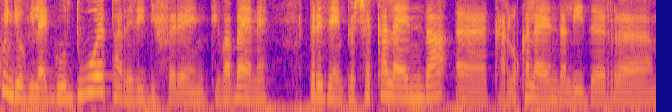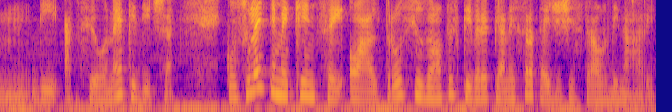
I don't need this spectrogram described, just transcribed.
Quindi io vi leggo due pareri differenti, va bene? Per esempio c'è Calenda, eh, Carlo Calenda, leader eh, di Azione, che dice consulenti McKinsey o altro si usano per scrivere piani strategici straordinari,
